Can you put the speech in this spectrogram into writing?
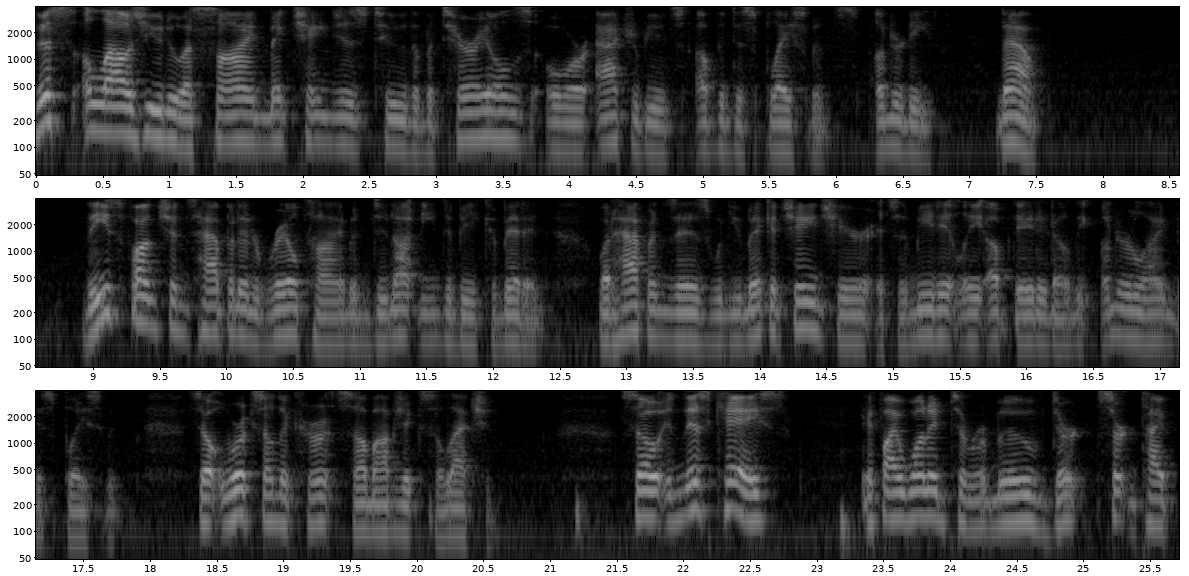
This allows you to assign, make changes to the materials or attributes of the displacements underneath. Now, these functions happen in real time and do not need to be committed. What happens is when you make a change here, it's immediately updated on the underlying displacement. So it works on the current subobject selection. So in this case, if I wanted to remove dirt, certain type,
